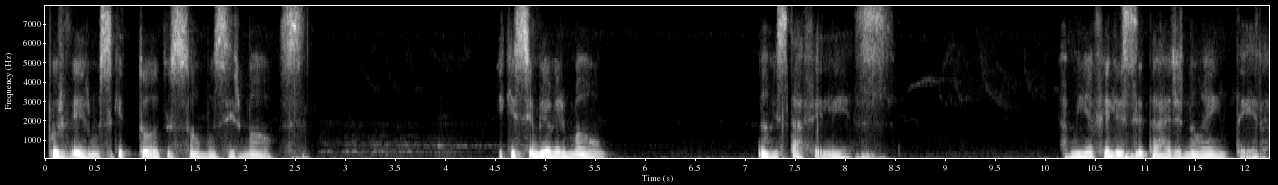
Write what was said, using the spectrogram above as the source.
Por vermos que todos somos irmãos e que se o meu irmão não está feliz, a minha felicidade não é inteira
